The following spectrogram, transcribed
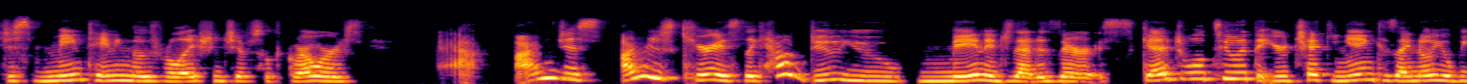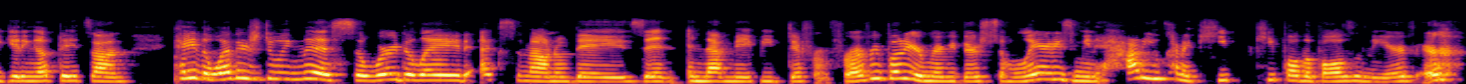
just maintaining those relationships with growers. I'm just I'm just curious like how do you manage that? Is there a schedule to it that you're checking in? Cuz I know you'll be getting updates on hey the weather's doing this so we're delayed x amount of days and and that may be different for everybody or maybe there's similarities. I mean how do you kind of keep keep all the balls in the air there?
